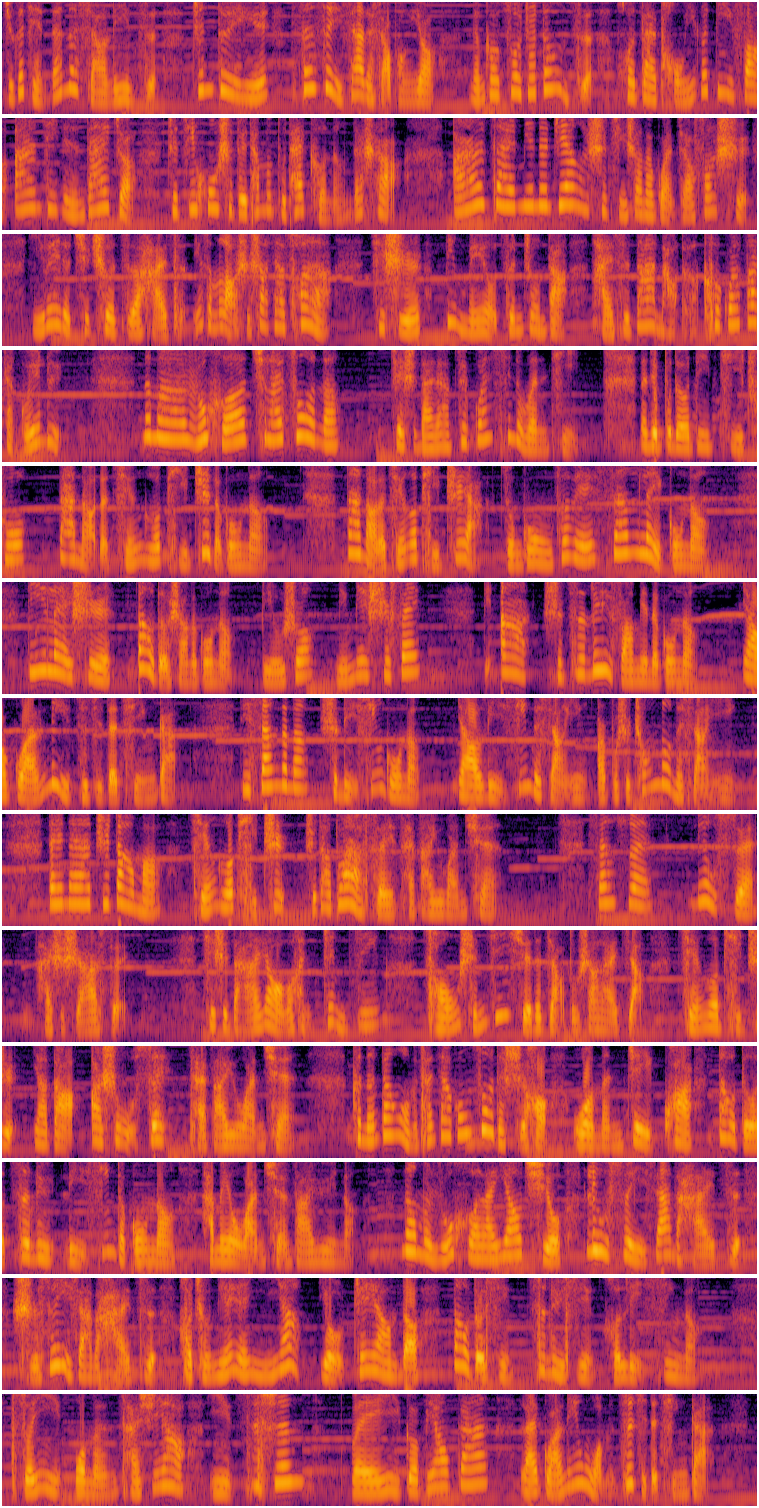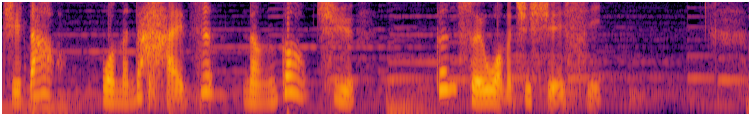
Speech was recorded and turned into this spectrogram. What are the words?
举个简单的小例子，针对于三岁以下的小朋友，能够坐住凳子或在同一个地方安安静静的待着，这几乎是对他们不太可能的事儿。而在面对这样事情上的管教方式，一味的去斥责孩子，你怎么老是上下窜啊？其实并没有尊重到孩子大脑的客观发展规律。那么如何去来做呢？这是大家最关心的问题。那就不得地提出大脑的前额皮质的功能。大脑的前额皮质啊，总共分为三类功能。第一类是道德上的功能。比如说明辨是非，第二是自律方面的功能，要管理自己的情感；第三个呢是理性功能，要理性的响应，而不是冲动的响应。但是大家知道吗？前额皮质直到多少岁才发育完全？三岁、六岁还是十二岁？其实答案让我们很震惊。从神经学的角度上来讲，前额皮质要到二十五岁才发育完全。可能当我们参加工作的时候，我们这一块道德、自律、理性的功能还没有完全发育呢。那我们如何来要求六岁以下的孩子、十岁以下的孩子和成年人一样有这样的道德性、自律性和理性呢？所以，我们才需要以自身为一个标杆来管理我们自己的情感，直到我们的孩子能够去跟随我们去学习。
